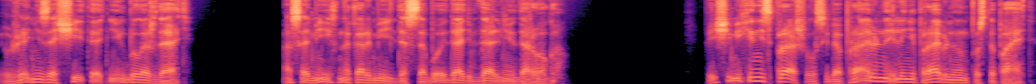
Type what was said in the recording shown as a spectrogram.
И уже не защиты от них было ждать, а самих накормить, да с собой дать в дальнюю дорогу. Пещемихин не спрашивал себя, правильно или неправильно он поступает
